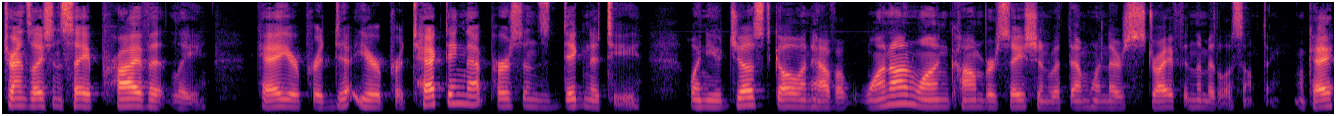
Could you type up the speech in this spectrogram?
translations say privately. Okay, you're, you're protecting that person's dignity when you just go and have a one on one conversation with them when there's strife in the middle of something. Okay?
